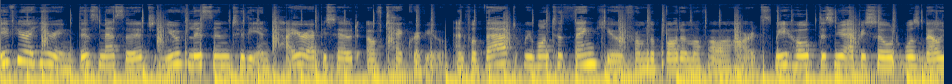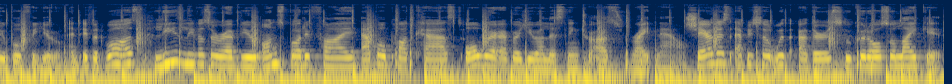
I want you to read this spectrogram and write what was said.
If you are hearing this message, you've listened to the entire episode of Tech Review. And for that, we want to thank you from the bottom of our hearts. We hope this new episode was valuable for you. And if it was, please leave us a review on Spotify, Apple Podcast, or wherever you are listening to us right now. Share this episode with others who could also like it.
